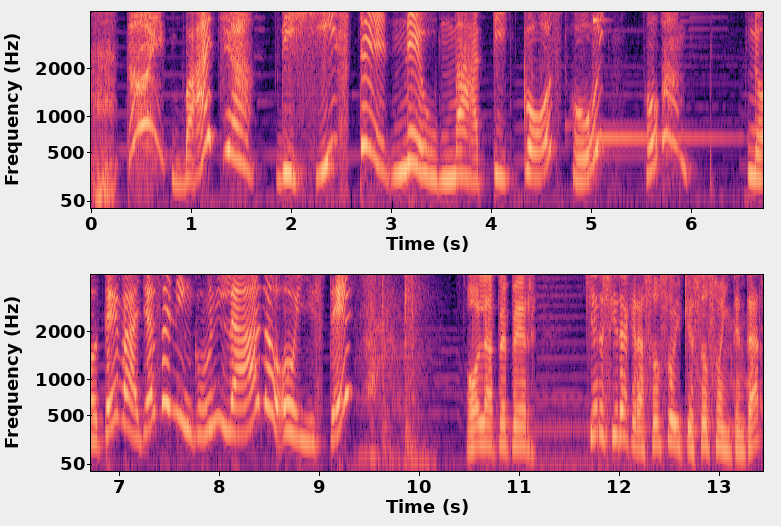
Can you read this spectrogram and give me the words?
¡Ay, vaya! ¿Dijiste neumáticos? ¡Uy! Oh, no te vayas a ningún lado, ¿oíste? Hola, Pepper. ¿Quieres ir a Grasoso y Quesoso a intentar?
